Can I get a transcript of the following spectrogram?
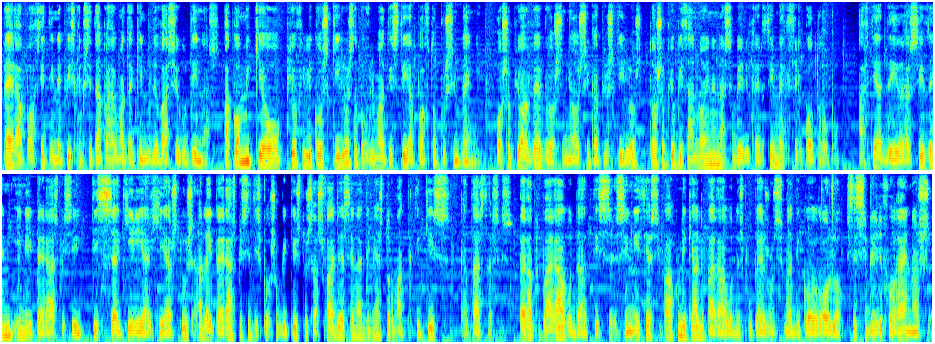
πέρα από αυτή την επίσκεψη τα πράγματα κινούνται βάσει ρουτίνας. Ακόμη και ο πιο φιλικός σκύλος θα προβληματιστεί από αυτό που συμβαίνει. Όσο πιο αβέβαιος νιώσει κάποιος σκύλος, τόσο πιο πιθανό είναι να συμπεριφερθεί με εχθρικό τρόπο αυτή η αντίδραση δεν είναι υπεράσπιση της ε, κυριαρχίας τους, αλλά υπεράσπιση της προσωπικής τους ασφάλειας έναντι μιας τρομακτικής κατάστασης. Πέρα του παράγοντα της συνήθειας υπάρχουν και άλλοι παράγοντες που παίζουν σημαντικό ρόλο στη συμπεριφορά ενός,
